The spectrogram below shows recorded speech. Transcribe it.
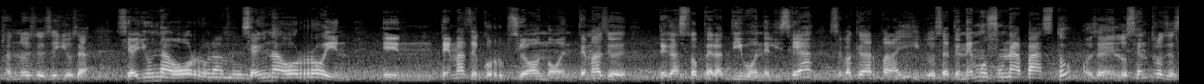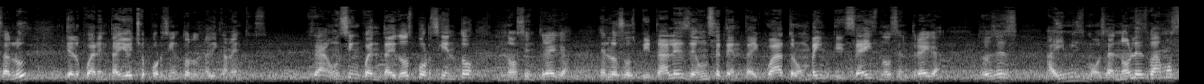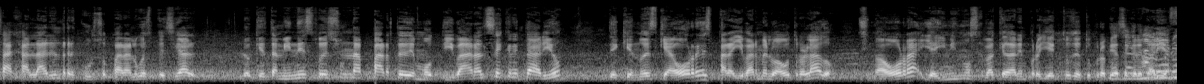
O sea, no es sencillo. O sea, si hay un ahorro, si hay un ahorro en, en temas de corrupción o en temas de, de gasto operativo en el ICEA, se va a quedar para ahí. O sea, tenemos un abasto, o sea, en los centros de salud del 48% de los medicamentos. O sea, un 52% no se entrega. En los hospitales de un 74, un 26 no se entrega. Entonces, ahí mismo, o sea, no les vamos a jalar el recurso para algo especial. Lo que también esto es una parte de motivar al secretario de que no es que ahorres para llevármelo a otro lado, sino ahorra y ahí mismo se va a quedar en proyectos de tu propia secretaría.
